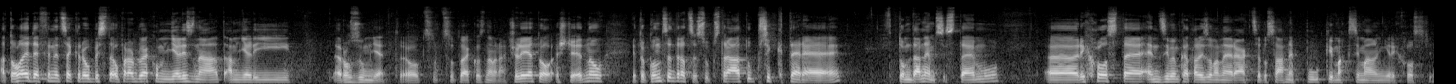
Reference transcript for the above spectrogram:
A tohle je definice, kterou byste opravdu jako měli znát a měli rozumět, jo? Co, co to jako znamená. Čili je to, ještě jednou, je to koncentrace substrátu, při které v tom daném systému e, rychlost té enzymem katalyzované reakce dosáhne půlky maximální rychlosti.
